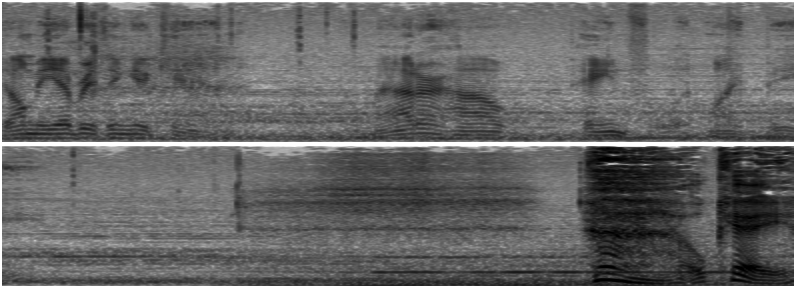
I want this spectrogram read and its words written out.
Tell me everything you can, no matter how painful it might be. Okay,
